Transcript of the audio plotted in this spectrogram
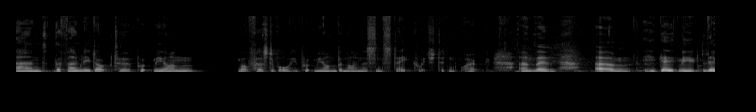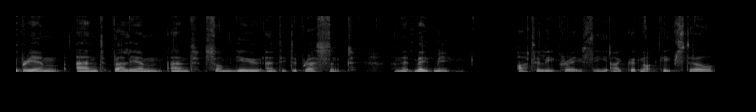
and the family doctor put me on. Well, first of all, he put me on bananas and steak, which didn't work. And then um, he gave me Librium and Valium and some new antidepressant. And it made me utterly crazy. I could not keep still.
